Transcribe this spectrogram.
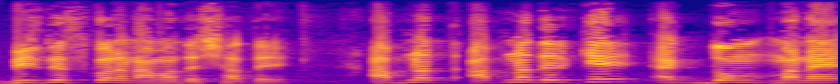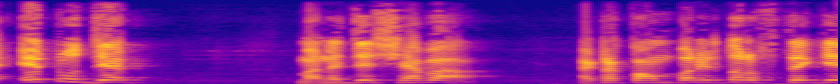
বিজনেস করেন আমাদের সাথে আপনার আপনাদেরকে একদম মানে এ টু জেড মানে যে সেবা একটা কোম্পানির তরফ থেকে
